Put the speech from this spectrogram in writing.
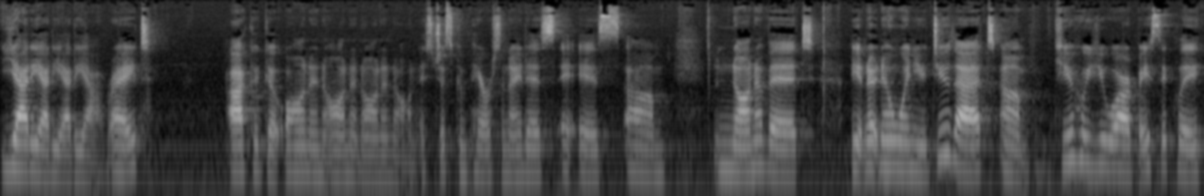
Yada, yada, yada, yada, right? I could go on and on and on and on. It's just comparisonitis. It is um, none of it. You know, when you do that, um, you who you are basically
